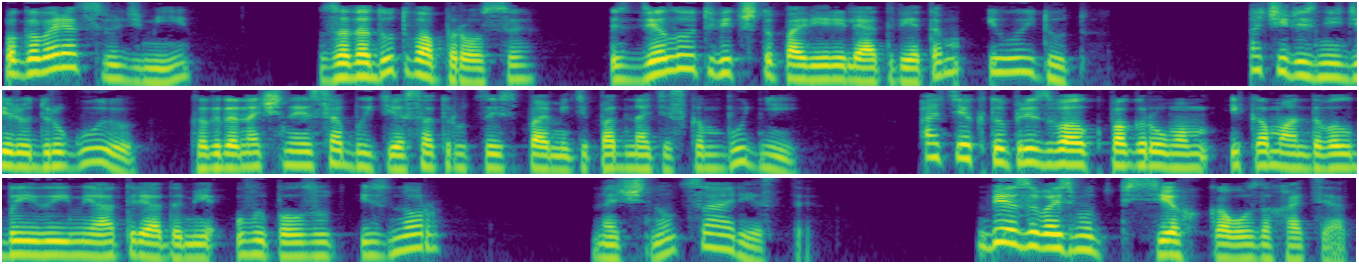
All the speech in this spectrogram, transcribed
Поговорят с людьми, зададут вопросы, сделают вид, что поверили ответам и уйдут. А через неделю-другую, когда ночные события сотрутся из памяти под натиском будней, а те, кто призвал к погромам и командовал боевыми отрядами, выползут из нор, начнутся аресты. Безы возьмут всех, кого захотят.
